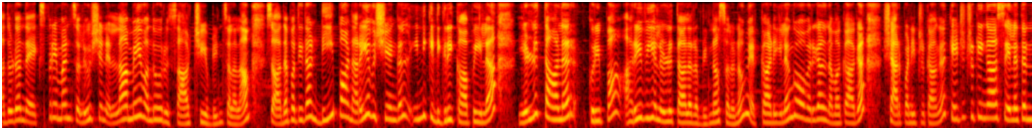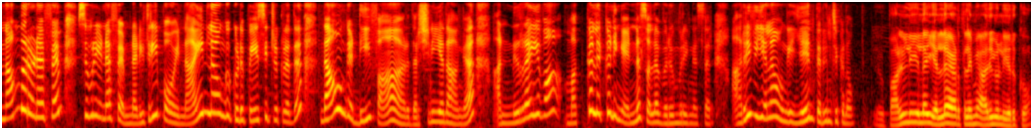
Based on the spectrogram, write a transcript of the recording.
அதோட அந்த எக்ஸ்பெரிமெண்ட் சொல்யூஷன் எல்லாமே வந்து ஒரு சாட்சி அப்படின்னு சொல்லலாம். ஸோ அதை பற்றி தான் டீப்பாக நிறைய விஷயங்கள் இன்றைக்கி டிகிரி காப்பியில் எழுத்தாளர் குறிப்பாக அறிவியல் எழுத்தாளர் அப்படின்னு தான் சொல்லணும். ஏற்காடு இளங்கோ அவர்கள் நமக்காக ஷேர் பண்ணிட்டுருக்காங்க கேட்டுட்ருக்கீங்க இருக்கீங்க சேலத்தின் number one FM Suriyan FM ninety three point நைனில் உங்கள் கூட பேசிகிட்டு இருக்கிறது. நான் உங்கள் டீஃபா தர்ஷினியே தாங்க அண்ட் நிறைவா மக்களுக்கு நீங்க என்ன சொல்ல விரும்புறீங்க சார் அறிவியலை அவங்க ஏன் தெரிஞ்சுக்கணும்? பள்ளியில் எல்லா இடத்துலையுமே அறிவியல் இருக்கும்.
